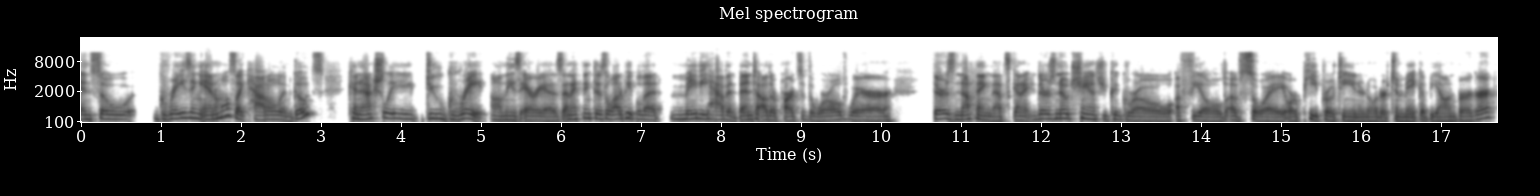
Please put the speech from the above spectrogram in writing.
And so grazing animals like cattle and goats can actually do great on these areas. And I think there's a lot of people that maybe haven't been to other parts of the world where there's nothing that's going to there's no chance you could grow a field of soy or pea protein in order to make a beyond burger.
